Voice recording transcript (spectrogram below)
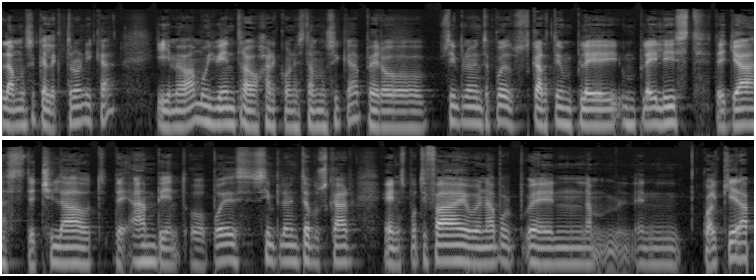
la música electrónica y me va muy bien trabajar con esta música, pero simplemente puedes buscarte un, play, un playlist de jazz, de chill out, de ambient, o puedes simplemente buscar en Spotify o en Apple, en, en cualquiera,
